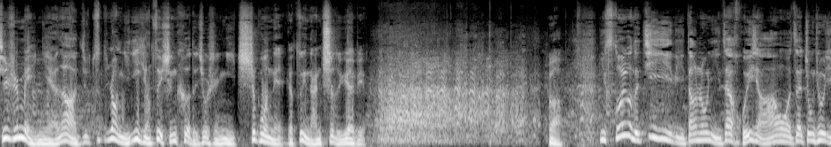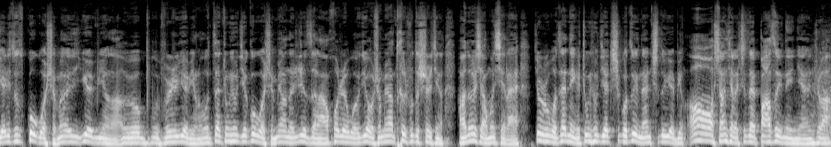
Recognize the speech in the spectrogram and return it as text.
其实每年啊，就让你印象最深刻的就是你吃过哪个最难吃的月饼，是吧？你所有的记忆里当中，你在回想啊，我在中秋节里头过过什么月饼啊？呃，不，不是月饼了，我在中秋节过过什么样的日子啦？或者我有什么样特殊的事情啊，都想不起来。就是我在哪个中秋节吃过最难吃的月饼？哦，想起来是在八岁那年，是吧？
